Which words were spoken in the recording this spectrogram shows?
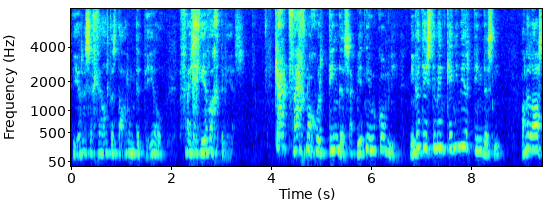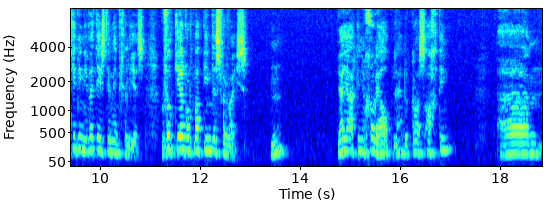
Die Here se geld is daar om te deel, vrygewig te wees. Kerk veg nog oor tiendes. Ek weet nie hoekom nie. Nuwe Testament ken nie meer tiendes nie. Wanneer laas jy die Nuwe Testament gelees? Hoeveel keer word na tiendes verwys? Hm? Ja ja, ek kan jou gou help, né? Lukas 18. Ehm um,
